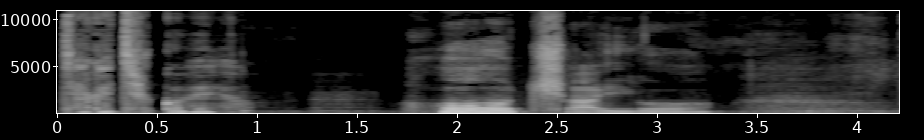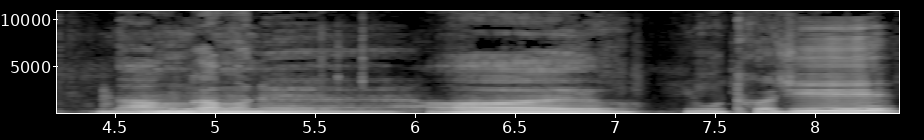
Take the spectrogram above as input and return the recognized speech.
나가칠 거예요. 허차 이거 난감하네. 아유 이거 어떡하지?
